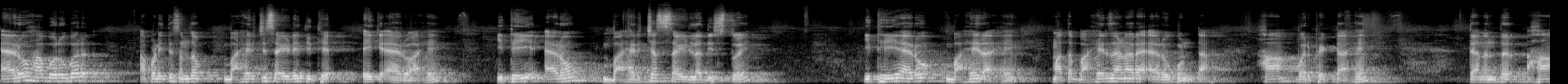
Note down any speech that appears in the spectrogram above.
ॲरो हा बरोबर आपण इथे समजा बाहेरची साईड आहे तिथे एक ॲरो आहे. इथेही ॲरो बाहेरच्याच साईडला दिसतोय. इथेही ॲरो बाहेर आहे. मग आता बाहेर जाणारा ॲरो कोणता? हा परफेक्ट आहे. त्यानंतर हा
